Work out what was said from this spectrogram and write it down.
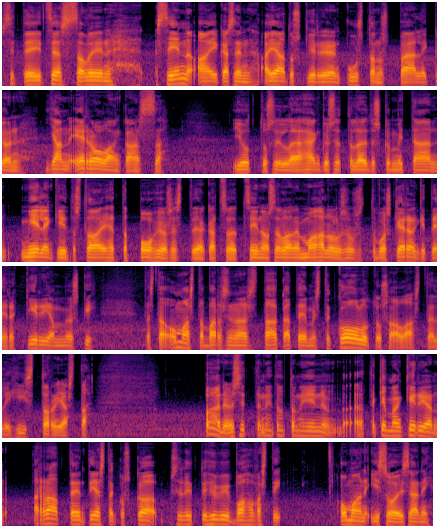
sitten itse asiassa olin sen aikaisen ajatuskirjojen kustannuspäällikön Jan Erolan kanssa juttu sillä ja hän kysyi, että löytyisikö mitään mielenkiintoista aihetta pohjoisesta ja katsoi, että siinä on sellainen mahdollisuus, että voisi kerrankin tehdä kirjan myöskin tästä omasta varsinaisesta akateemisesta koulutusalasta eli historiasta. Päädyin sitten niin, tota niin, tekemään kirjan Raatteen tiestä, koska se liittyy hyvin vahvasti oman isoisäni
